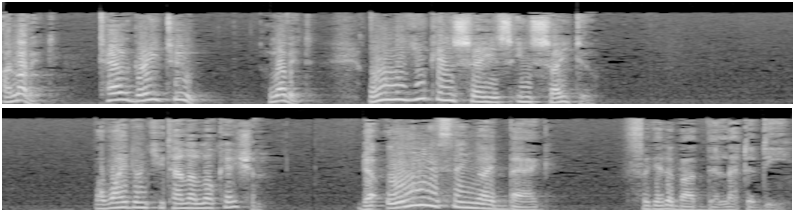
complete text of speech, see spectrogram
I love it. Tell grade 2. Love it. Only you can say it's in situ. But why don't you tell a location? The only thing I beg, forget about the letter D.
